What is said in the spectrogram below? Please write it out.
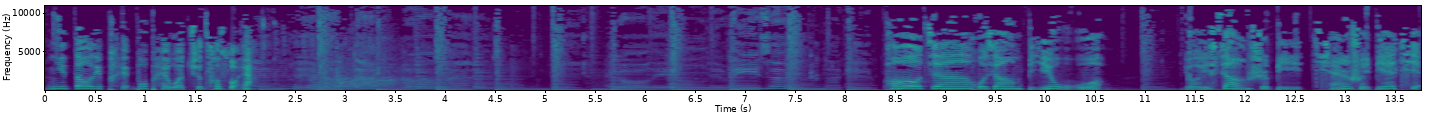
你到底陪不陪我去厕所呀？朋友间互相比武，有一项是比潜水憋气，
